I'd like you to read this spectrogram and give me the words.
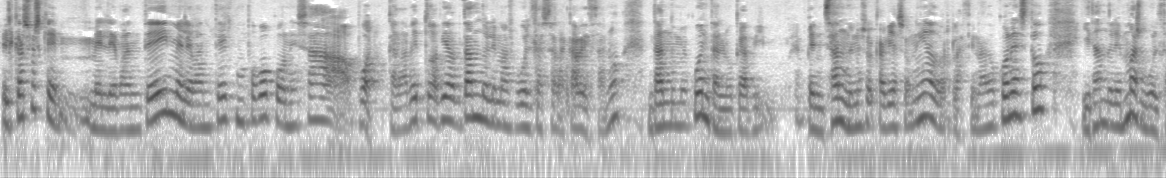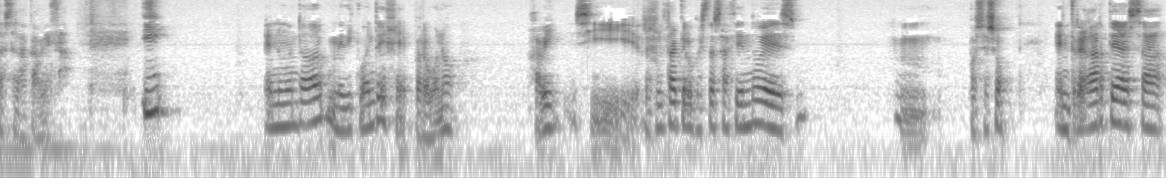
El caso es que me levanté y me levanté un poco con esa, bueno, cada vez todavía dándole más vueltas a la cabeza, ¿no? Dándome cuenta en lo que había, pensando en eso que había soñado relacionado con esto y dándole más vueltas a la cabeza. Y en un momento dado me di cuenta y dije, pero bueno, Javi, si resulta que lo que estás haciendo es, mm, pues eso, entregarte a esa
